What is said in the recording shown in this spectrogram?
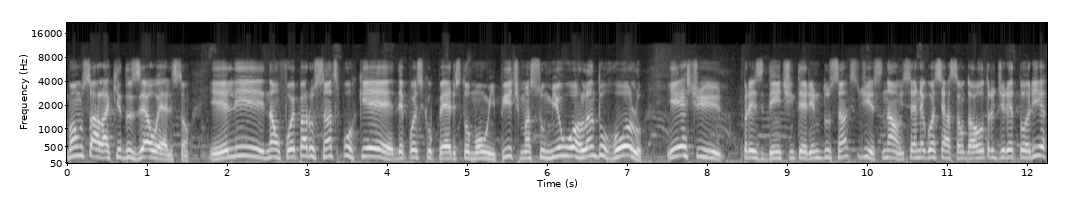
vamos falar aqui do Zé Wellison. Ele não foi para o Santos porque depois que o Pérez tomou o impeachment, assumiu o Orlando Rolo. Este presidente interino do Santos disse: Não, isso é negociação da outra diretoria,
